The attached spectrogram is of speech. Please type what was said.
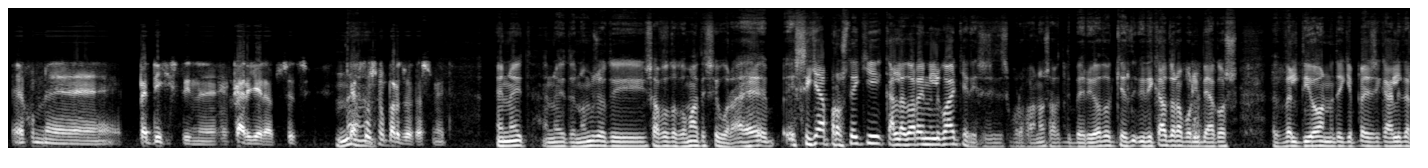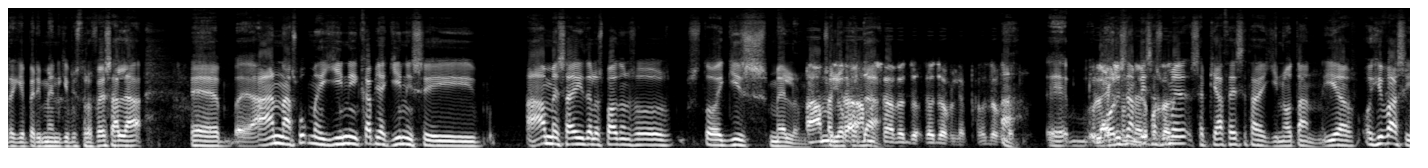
έχουν ε, πετύχει στην ε, καριέρα τους έτσι. Ναι, και αυτός ναι. είναι ο Μπαρτζόκας εννοείται. Εννοείται, εννοείται. Νομίζω ότι σε αυτό το κομμάτι σίγουρα. Ε, εσύ για προσθήκη, καλά τώρα είναι λίγο άκερη η συζήτηση προφανώς αυτή την περίοδο και ειδικά τώρα που ο Ολυμπιακός βελτιώνεται και παίζει καλύτερα και περιμένει και επιστροφές. Αλλά ε, ε, αν ας πούμε γίνει κάποια κίνηση άμεσα ή τέλος πάντων στο, στο εγγύς μέλλον, Άμεσα, ψηλοκοντά. άμεσα δεν, το, δεν το βλέπω. Δεν το Α, βλέπω. ε, Τουλάχιστον Μπορείς να με πεις, ας ρεπορτάζ. πούμε, σε ποια θέση θα γινόταν, ή α, όχι βάσει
